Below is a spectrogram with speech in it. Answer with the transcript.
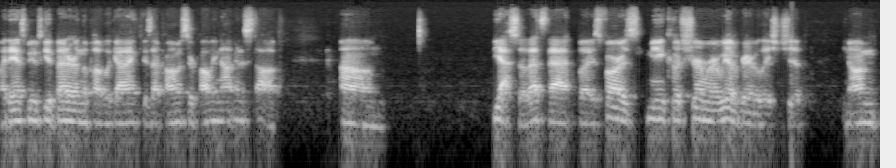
my dance moves get better in the public eye because I promise they're probably not going to stop. Um, yeah, so that's that. But as far as me and Coach Shurmur, we have a great relationship. You know, I'm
